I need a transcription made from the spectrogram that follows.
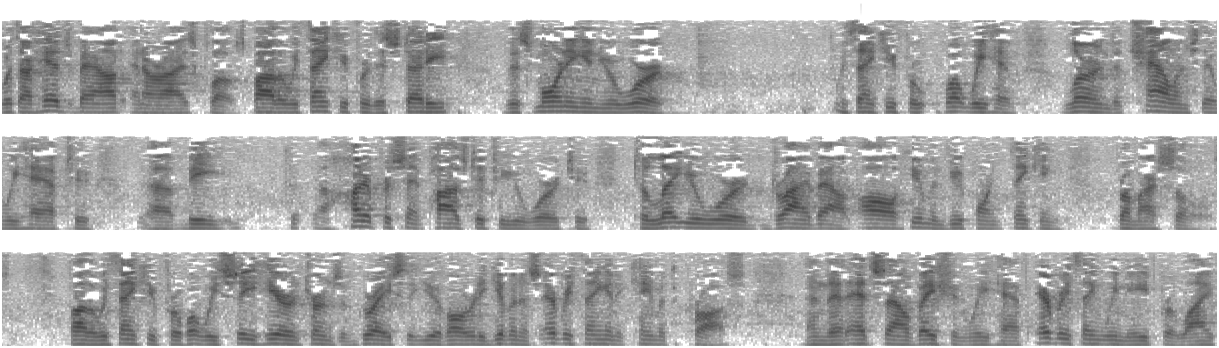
With our heads bowed and our eyes closed. Father, we thank you for this study this morning in your Word. We thank you for what we have learned, the challenge that we have to uh, be 100% positive to your word, to, to let your word drive out all human viewpoint thinking from our souls. Father, we thank you for what we see here in terms of grace, that you have already given us everything and it came at the cross. And that at salvation we have everything we need for life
